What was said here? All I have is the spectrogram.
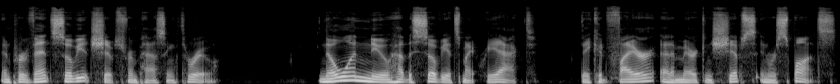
and prevent Soviet ships from passing through. No one knew how the Soviets might react. They could fire at American ships in response.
